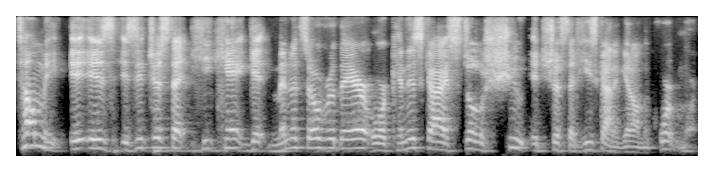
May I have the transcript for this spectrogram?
Tell me, is is it just that he can't get minutes over there, or can this guy still shoot? It's just that he's got to get on the court more.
